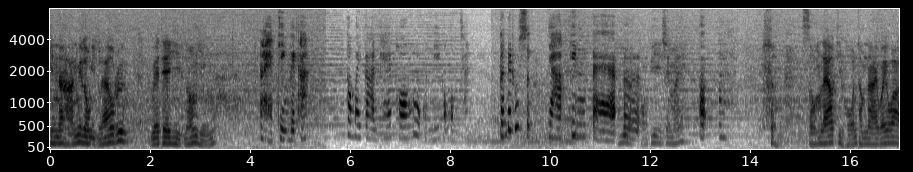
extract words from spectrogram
กินอาหารไม่ลงอีกแล้วหรือ เวเทหิน้องหญิง แปลกจริงเพคะทำไมการแพ้ท้องลูกคนนี้ของหม่อมฉันเตือนได้รู้สึกอยากกินแต่เอเลือดอของพี่ใช่ไหมเอออืมสมแล้วที่โหนทำนายไว้ว่า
